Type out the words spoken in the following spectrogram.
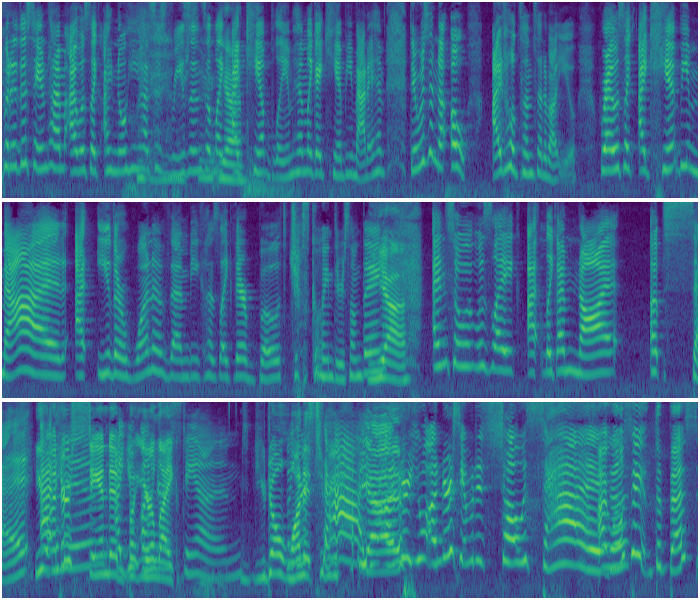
but at the same time i was like i know he oh, has his reasons and like Yeah. i can't blame him like i can't be mad at him there was a oh i told sunset about you where i was like i can't be mad at either one of them because like they're both just going through something Yeah, and so it was like I, like i'm not upset You understand him. it, uh, I- but you're like, understand. you don't want it to sad. be. You, under, you understand, but it's so sad. I will say the best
